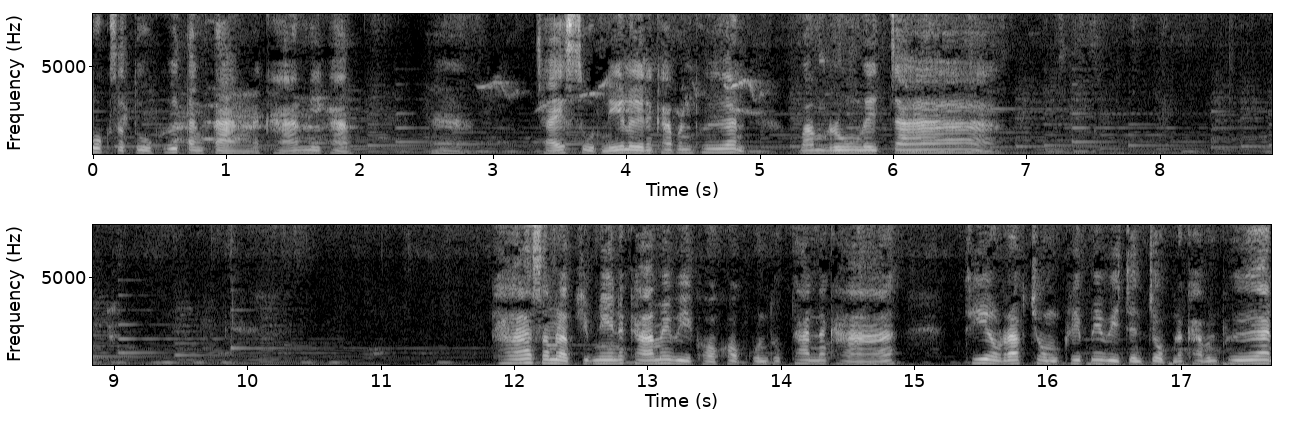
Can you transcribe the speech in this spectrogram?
วกศัตรูพืชต่างๆนะคะนี่ค่ะใช้สูตรนี้เลยนะคะเพื่อนๆบำรุงเลยจ้า ค่ะสำหรับคลิปนี้นะคะแม่วีขอขอบคุณทุกท่านนะคะ ที่รับชมคลิปแม่วีจนจบนะคะเพื่อน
